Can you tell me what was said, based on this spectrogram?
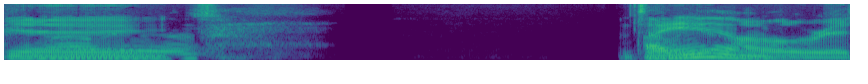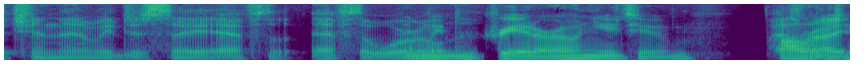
Yeah. Uh, Until I we get am. hollow rich and then we just say F the, F the and world. we create our own YouTube. That's right.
